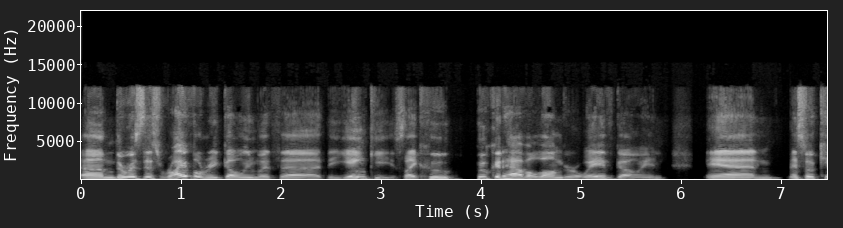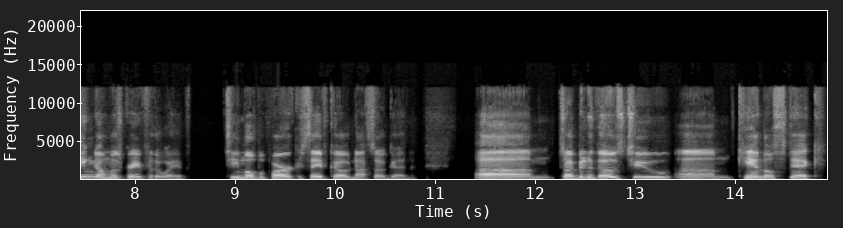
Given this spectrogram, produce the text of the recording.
um, there was this rivalry going with uh the Yankees, like who who could have a longer wave going. And and so Kingdome was great for the wave. T-Mobile Park or Safeco, not so good. Um, so I've been to those two, um, Candlestick,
